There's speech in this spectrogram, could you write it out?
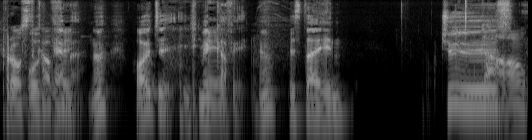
Prost, Prost Kaffee. Häme, ne? Heute ich mit. Kaffee. Ne? Bis dahin. Tschüss. Ciao.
